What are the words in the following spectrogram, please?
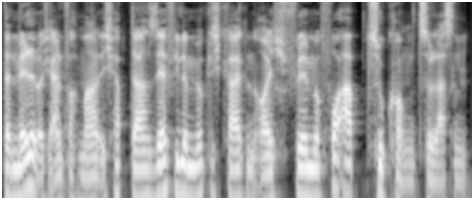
dann meldet euch einfach mal. Ich habe da sehr viele Möglichkeiten, euch Filme vorab zukommen zu lassen.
